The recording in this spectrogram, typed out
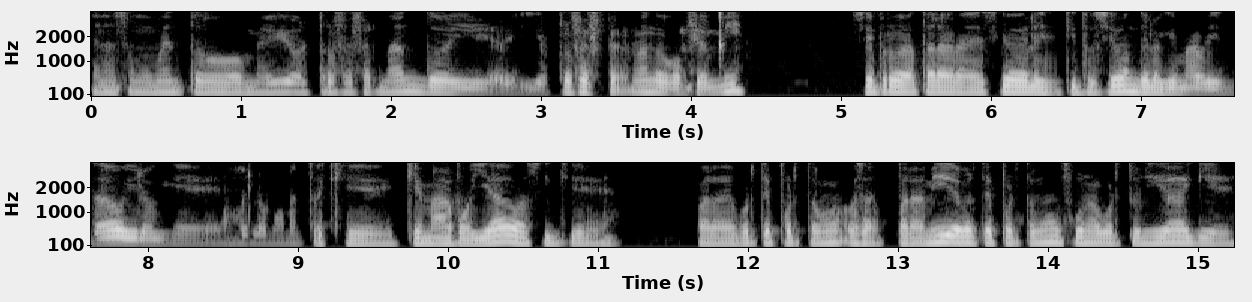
en ese momento me vio el profe Fernando y, y el profe Fernando confió en mí siempre voy a estar agradecido de la institución, de lo que me ha brindado y lo que en los momentos que, que me ha apoyado. Así que para Deportes Puerto o sea, para mí Deportes Puerto Montt fue una oportunidad que,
